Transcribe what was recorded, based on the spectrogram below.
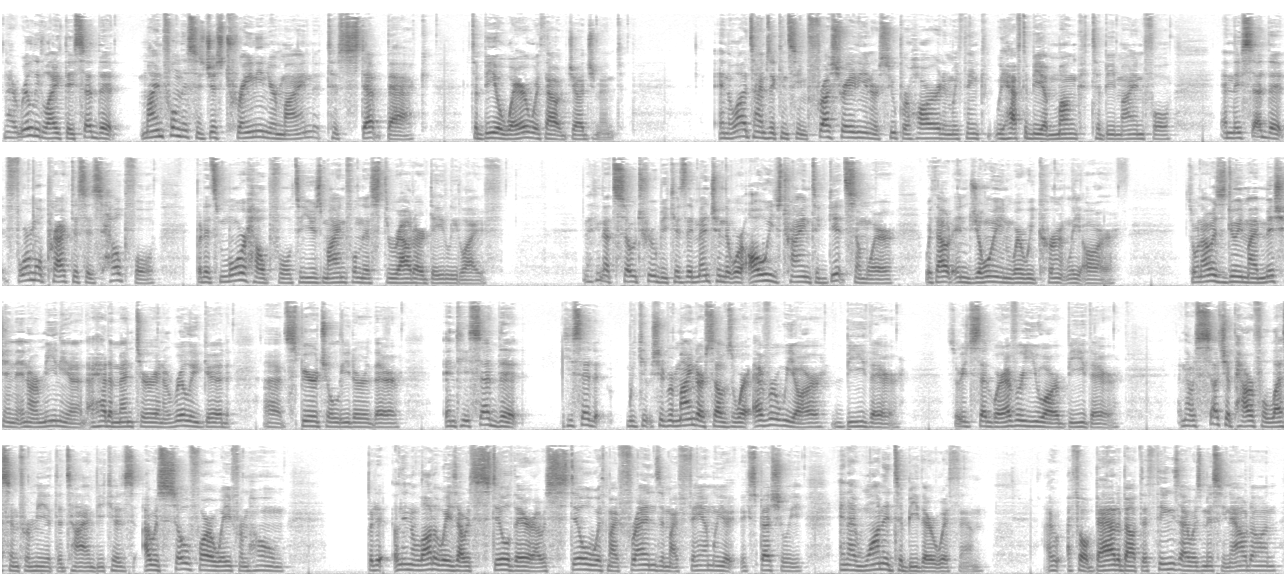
And I really liked, they said that mindfulness is just training your mind to step back, to be aware without judgment. And a lot of times it can seem frustrating or super hard, and we think we have to be a monk to be mindful. And they said that formal practice is helpful but it's more helpful to use mindfulness throughout our daily life. And I think that's so true because they mentioned that we're always trying to get somewhere without enjoying where we currently are. So when I was doing my mission in Armenia, I had a mentor and a really good uh, spiritual leader there, and he said that he said we should remind ourselves wherever we are, be there. So he said, wherever you are, be there. And that was such a powerful lesson for me at the time because I was so far away from home. But in a lot of ways, I was still there. I was still with my friends and my family, especially, and I wanted to be there with them. I, I felt bad about the things I was missing out on,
